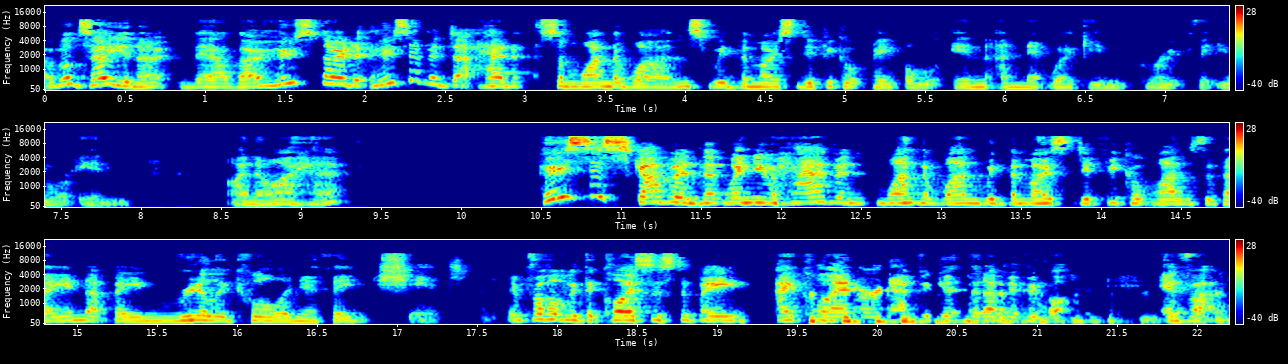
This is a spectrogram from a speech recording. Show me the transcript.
I will tell you now, though, who's noted, who's ever had some one-to-ones with the most difficult people in a networking group that you're in? I know I have. Who's discovered that when you have a one-to-one with the most difficult ones that they end up being really cool and you think, shit, they're probably the closest to being a client or an advocate that I've ever gotten, ever.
